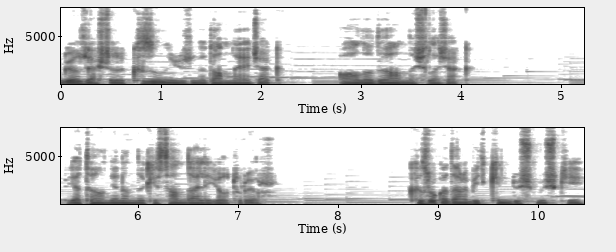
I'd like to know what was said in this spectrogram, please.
gözyaşları kızının yüzünde damlayacak, ağladığı anlaşılacak. Yatağın yanındaki sandalyeye oturuyor. Kız o kadar bitkin düşmüş ki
